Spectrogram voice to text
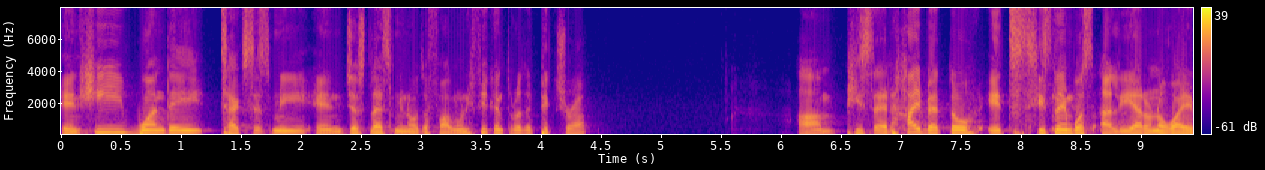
And he one day texts me and just lets me know the following. If you can throw the picture up. Um, he said, Hi, Beto. It's, his name was Ali. I don't know why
